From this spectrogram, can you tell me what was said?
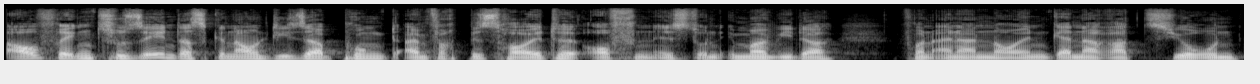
aufregend zu sehen, dass genau dieser Punkt einfach bis heute offen ist und immer wieder von einer neuen Generation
